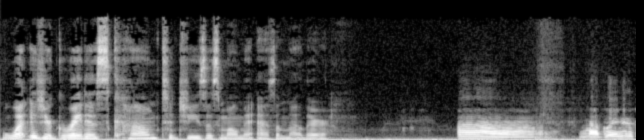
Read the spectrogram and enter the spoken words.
What is your greatest come to Jesus moment as a mother? Um, my greatest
